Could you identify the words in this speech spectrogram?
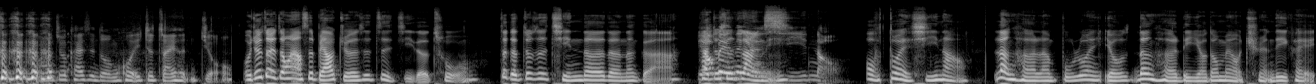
然后就开始轮回，就栽很久。我觉得最重要是不要觉得是自己的错，这个就是情的的那个啊，他就是让你洗脑。哦，对，洗脑。任何人不论有任何理由都没有权利可以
